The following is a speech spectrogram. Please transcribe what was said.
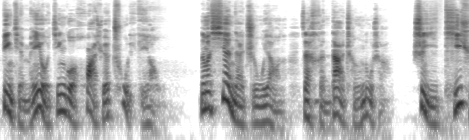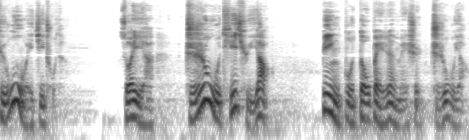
并且没有经过化学处理的药物。那么，现代植物药呢，在很大程度上是以提取物为基础的。所以啊，植物提取药并不都被认为是植物药。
